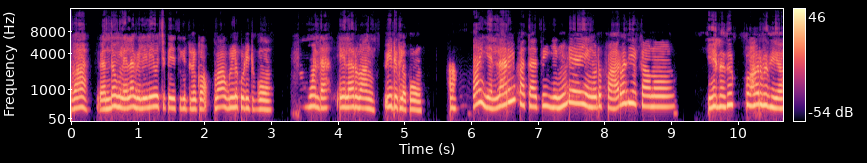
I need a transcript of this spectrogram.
வா. வந்தவங்களை எல்லாம் வெளியிலே வச்சு பேசிக்கிட்டு இருக்கோம். வா உள்ள கூட்டிட்டு போவோம். ஆமாண்டா எல்லாரும் வாங்க. வீட்டுக்குள்ள போவோம். ஆ எல்லாரையும் பார்த்தாச்சு. எங்க எங்களோட பார்வதியை காணும் எனது பார்வதியா?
